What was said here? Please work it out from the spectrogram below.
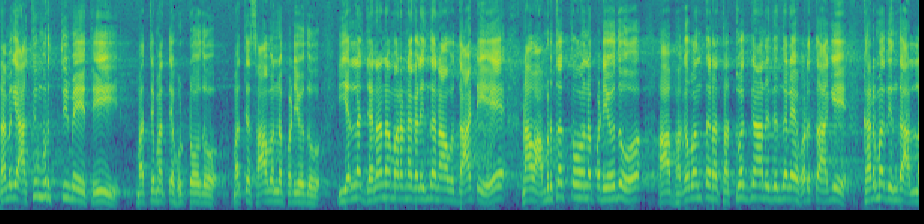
ನಮಗೆ ಅತಿಮೃತ್ಯುಮೇತಿ ಮತ್ತೆ ಮತ್ತೆ ಹುಟ್ಟೋದು, ಮತ್ತೆ ಸಾವನ್ನು ಪಡೆಯೋದು, ಈ ಎಲ್ಲ ಜನನ ಮರಣಗಳಿಂದ ನಾವು ದಾಟಿ ನಾವು ಅಮೃತತ್ವವನ್ನು ಪಡೆಯೋದು ಆ ಭಗವಂತನ ತತ್ವಜ್ಞಾನದಿಂದಲೇ ಹೊರತಾಗಿ ಕರ್ಮದಿಂದ ಅಲ್ಲ.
